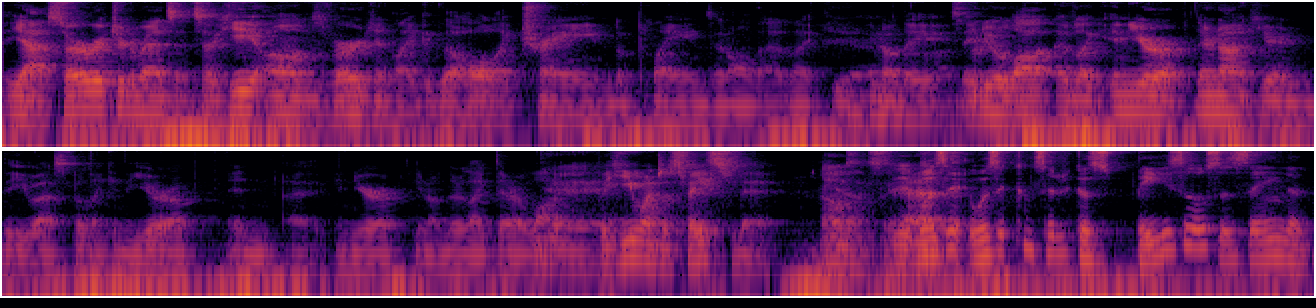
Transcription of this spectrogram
yeah, Sir Richard Branson. So he owns Virgin, like the whole like train, the planes, and all that. Like Yeah. you know, they they do a lot of like in Europe. They're not here in the U.S., but like in the Europe in uh, in Europe, you know, they're like there a lot. Yeah, yeah, yeah. But he went to space today. That was Yeah. insane. It- Was it was it considered because Bezos is saying that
